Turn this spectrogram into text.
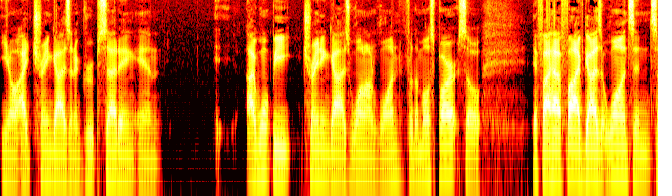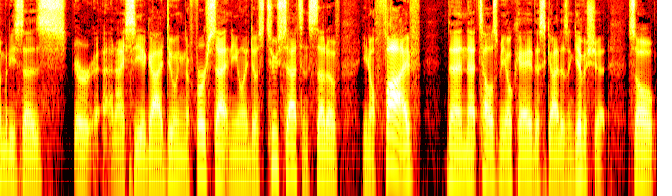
you know I train guys in a group setting, and I won't be training guys one on one for the most part. So if I have five guys at once and somebody says, or and I see a guy doing the first set and he only does two sets instead of you know five, then that tells me okay, this guy doesn't give a shit. So.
